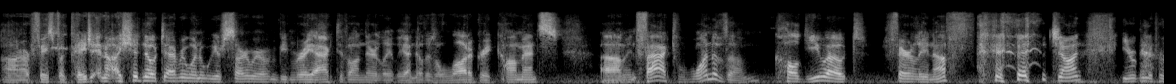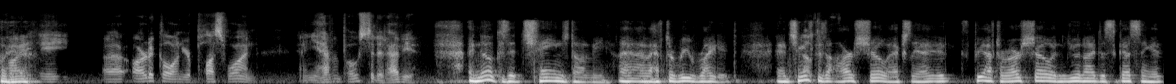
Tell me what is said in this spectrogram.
on our Facebook page. And I should note to everyone, we are sorry we haven't been very active on there lately. I know there's a lot of great comments. Um, in fact, one of them called you out fairly enough, John. You were going to provide oh, yeah. a uh, article on your plus one and you haven't posted it, have you? I know because it changed on me. I, I, have to rewrite it, and it changed because okay. of our show. Actually, I, it, after our show and you and I discussing it,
